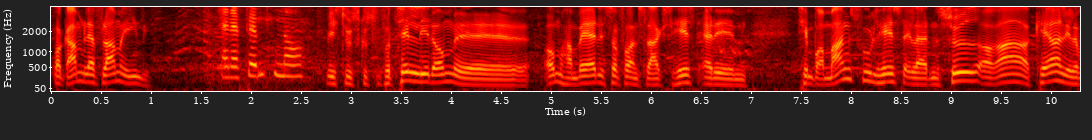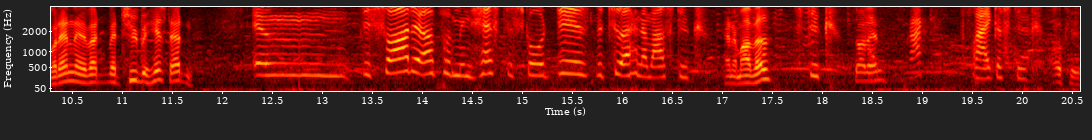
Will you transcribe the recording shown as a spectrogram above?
Hvor gammel er Flamme egentlig? Han er 15 år. Hvis du skulle fortælle lidt om, øh, om ham, hvad er det så for en slags hest? Er det en temperamentsfuld hest, eller er den sød og rar og kærlig, eller hvordan, hvad, hvad type hest er den? Øhm, det sorte op på min hestesko, det betyder, at han er meget styk. Han er meget hvad? Styk. Sådan. Fræk. Fræk og styk. Okay.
